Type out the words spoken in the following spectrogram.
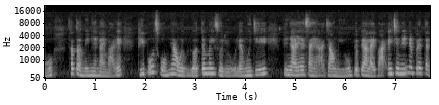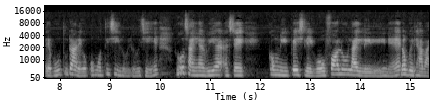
ကိုဆက်သွယ်မေးမြန်းနိုင်ပါတယ်ဒီ post ကိုမျှဝေပြီးတော့တင်မိတ်ဆွေတွေကိုလည်းငွေကြေးပညာရေးဆိုင်ရာအကြောင်းတွေကိုပြောပြလိုက်ပါအင်ဂျင်နီယာနဲ့ပတ်သက်တဲ့ဘူးတူတာတွေကိုပုံမသိရှိလို့လို့ရှိရင် Rose Island Real Estate Company page လေးကို follow like လေးတွေနဲ့လုပ်ပေးထားပါ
